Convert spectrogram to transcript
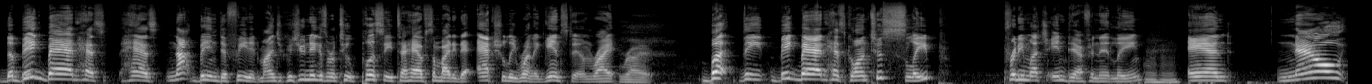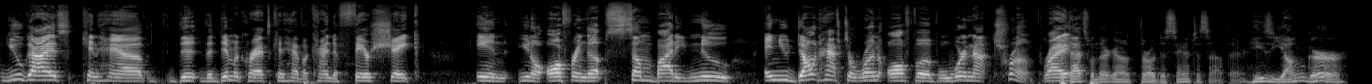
The big bad has has not been defeated, mind you, because you niggas were too pussy to have somebody to actually run against him, right? Right. But the big bad has gone to sleep pretty much indefinitely. Mm-hmm. And now you guys can have the the Democrats can have a kind of fair shake in, you know, offering up somebody new and you don't have to run off of well, we're not Trump, right? That's when they're gonna throw DeSantis out there. He's younger.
